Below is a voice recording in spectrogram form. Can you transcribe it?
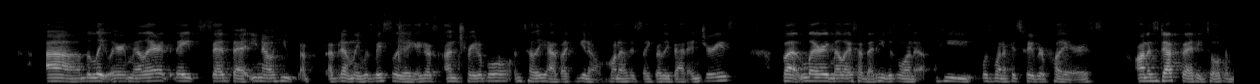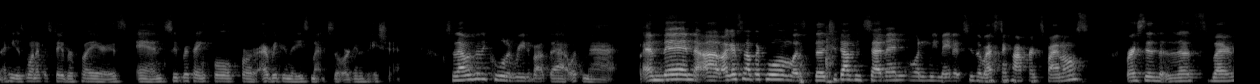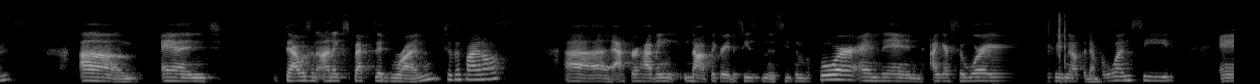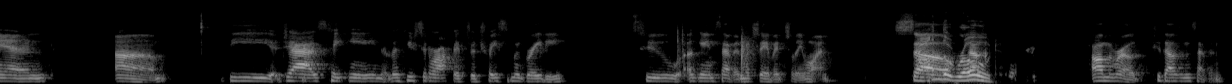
um, the late Larry Miller, they said that you know he evidently was basically like I guess untradeable until he had like you know one of his like really bad injuries. But Larry Miller said that he was one of he was one of his favorite players. On his deathbed, he told him that he was one of his favorite players and super thankful for everything that he's meant to the organization. So that was really cool to read about that with Matt. And then um, I guess another cool one was the 2007 when we made it to the Western Conference Finals versus the Spurs, um, and that was an unexpected run to the finals uh, after having not the greatest season the season before. And then I guess the Warriors beating out the number one seed and um, the Jazz taking the Houston Rockets with Tracy McGrady to a game seven, which they eventually won. So on the road. on the road, 2007.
